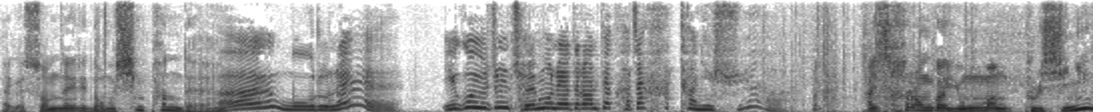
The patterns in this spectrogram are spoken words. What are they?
아, 이거 썸네일이 너무 심판데. 아, 모르네. 이거 요즘 젊은 애들한테 가장 핫한 이슈야. 아니, 사랑과 욕망, 불신이?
